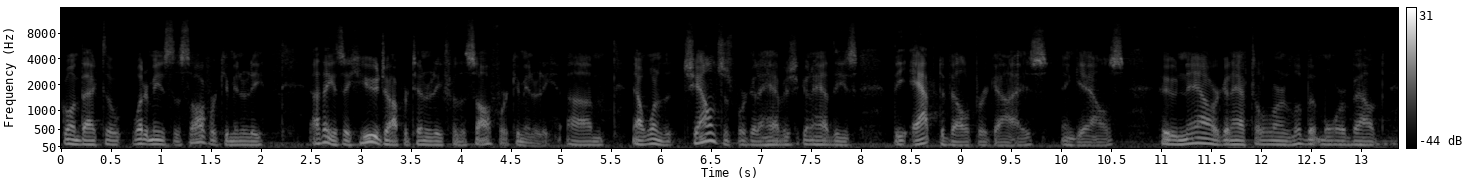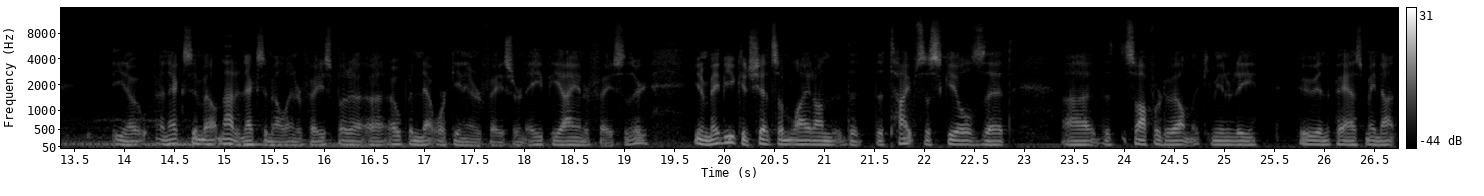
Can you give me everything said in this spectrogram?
going back to what it means to the software community, I think it's a huge opportunity for the software community. Um, now, one of the challenges we're going to have is you're going to have these the app developer guys and gals who now are going to have to learn a little bit more about you know an XML, not an XML interface, but an open networking interface or an API interface. So there, you know, maybe you could shed some light on the, the, the types of skills that uh, the software development community, who in the past may not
